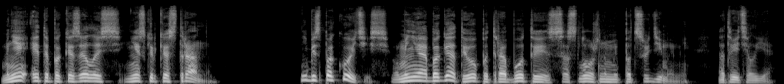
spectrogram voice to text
Мне это показалось несколько странным. «Не беспокойтесь, у меня богатый опыт работы со сложными подсудимыми», — ответил я.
